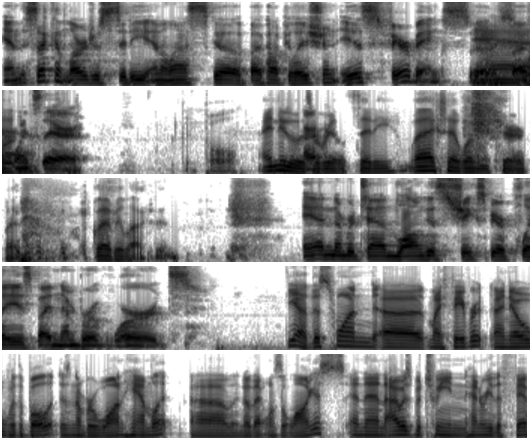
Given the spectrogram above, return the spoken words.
And the second largest city in Alaska by population is Fairbanks. So Yeah. five points there. Good poll. I knew it was a All right. real city. Well, actually, I wasn't sure, but glad we locked it. And number 10, longest Shakespeare plays by number of words. Yeah, this one, uh, my favorite, I know with a bullet, is number one, Hamlet. Uh, I know that one's the longest. And then I was between Henry V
